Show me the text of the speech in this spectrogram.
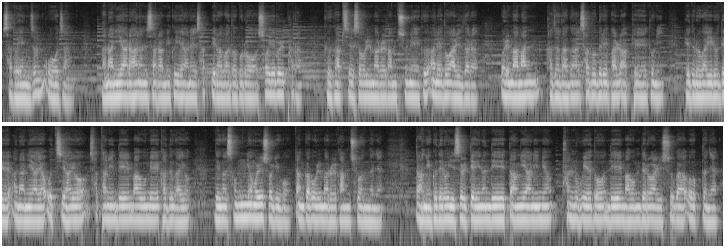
사도행전 5장 아나니아라 하는 사람이 그의 아내 삽비라와 더불어 소유를 팔아 그 값에서 얼마를 감춤에 그 아내도 알더라. 얼마만 가져다가 사도들의 발 앞에 두니 베드로가 이르되 아나니아야 어찌하여 사탄이 내 마음에 가득하여 내가 성령을 속이고 땅값 얼마를 감추었느냐? 땅이 그대로 있을 때에는 내 땅이 아니며 판 후에도 내 마음대로 할 수가 없더냐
